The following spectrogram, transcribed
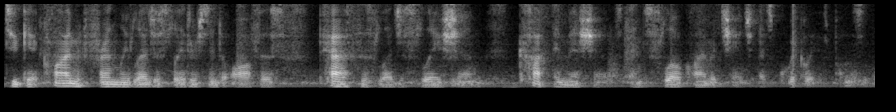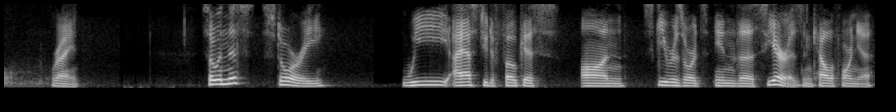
to get climate friendly legislators into office, pass this legislation, cut emissions, and slow climate change as quickly as possible. Right. So in this story, we I asked you to focus on ski resorts in the Sierras in California.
